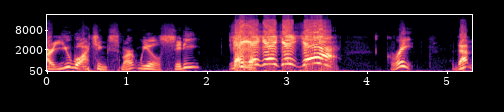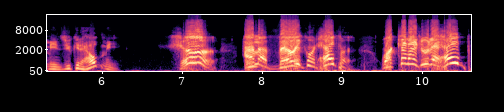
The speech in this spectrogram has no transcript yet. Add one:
Are you watching Smart Wheel City? Yeah, yeah, yeah, yeah, yeah! Great. That means you can help me. Sure! I'm a very good helper! What can I do to help?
